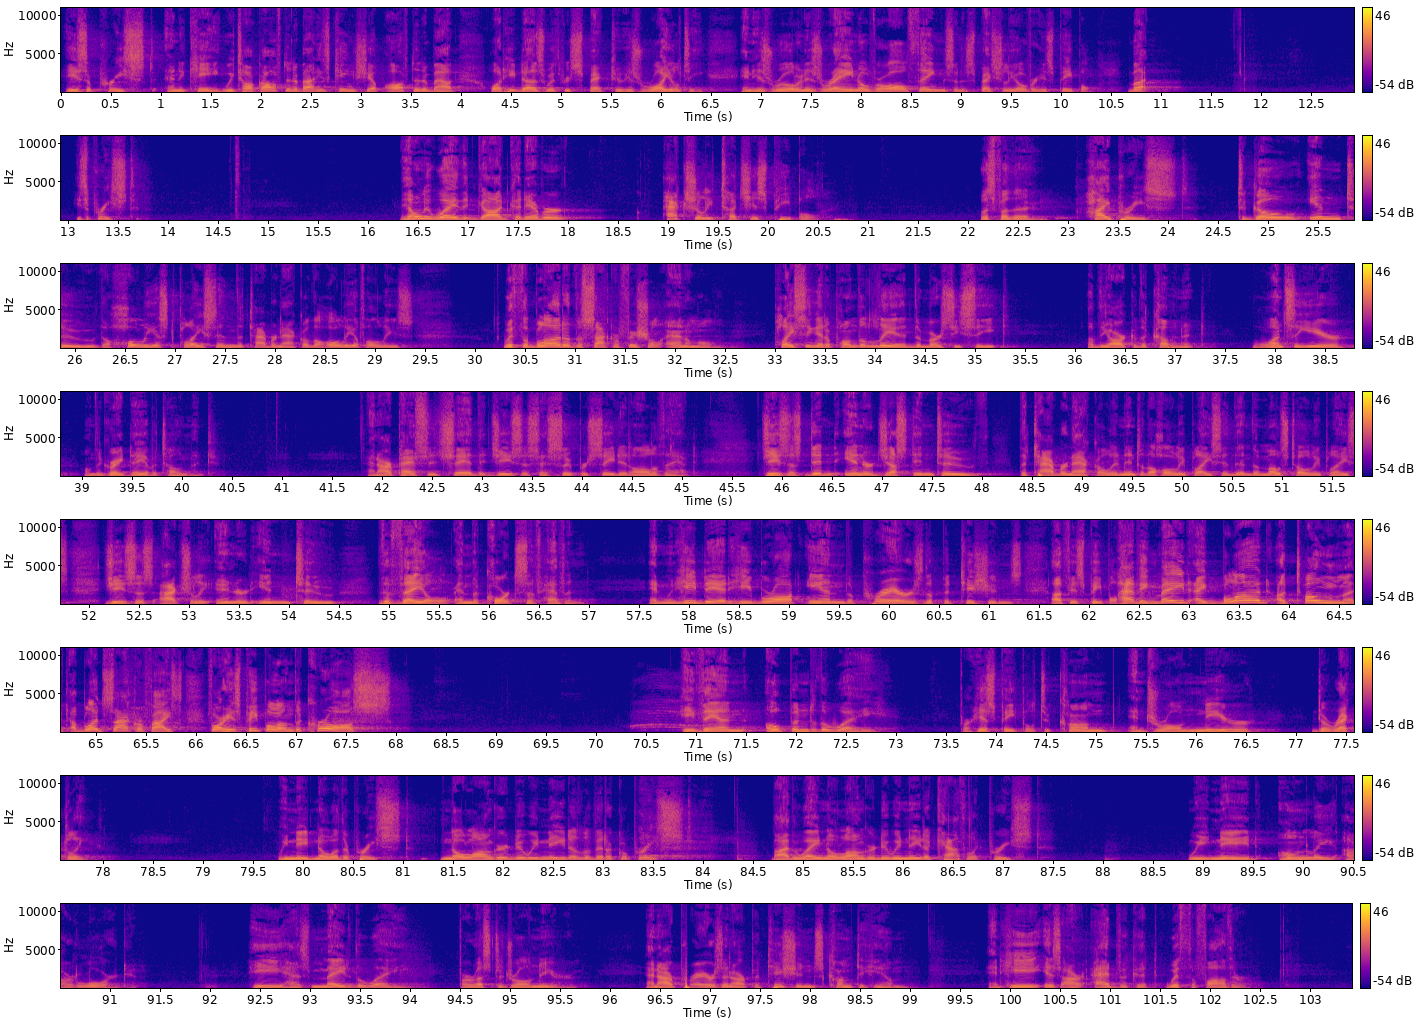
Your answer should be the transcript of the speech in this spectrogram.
He's a priest and a king. We talk often about his kingship, often about what he does with respect to his royalty and his rule and his reign over all things, and especially over his people. But he's a priest. The only way that God could ever actually touch his people was for the high priest to go into the holiest place in the tabernacle, the Holy of Holies, with the blood of the sacrificial animal, placing it upon the lid, the mercy seat of the Ark of the Covenant, once a year on the great day of atonement. And our passage said that Jesus has superseded all of that. Jesus didn't enter just into the tabernacle and into the holy place and then the most holy place, Jesus actually entered into the veil and the courts of heaven. And when he did, he brought in the prayers, the petitions of his people. Having made a blood atonement, a blood sacrifice for his people on the cross, he then opened the way for his people to come and draw near directly we need no other priest. No longer do we need a Levitical priest. By the way, no longer do we need a Catholic priest. We need only our Lord. He has made the way for us to draw near. And our prayers and our petitions come to Him. And He is our advocate with the Father.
